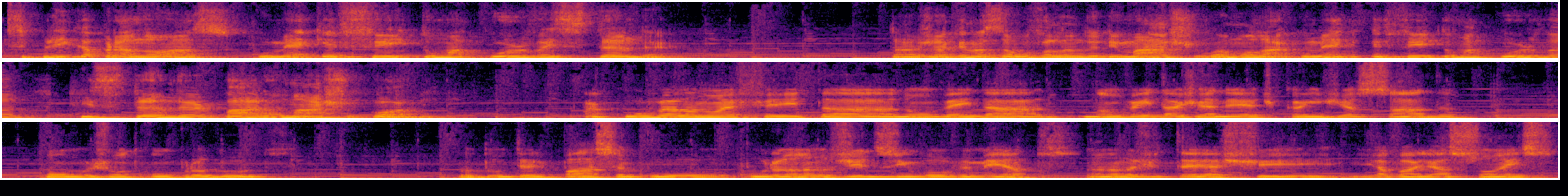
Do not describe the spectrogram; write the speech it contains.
Explica para nós como é que é feita uma curva standard. Tá, já que nós estamos falando de macho, vamos lá. Como é que é feita uma curva standard para o macho Kobe? A curva ela não é feita, não vem da, não vem da genética engessada com, junto com o produto. O produto ele passa por, por anos de desenvolvimento, anos de teste e, e avaliações,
